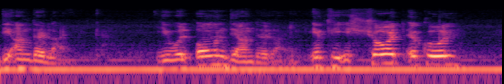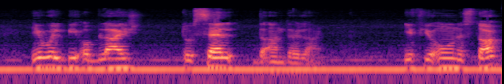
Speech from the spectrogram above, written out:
the underlying. He will own the underlying. If he is short a call, he will be obliged to sell the underlying. If you own a stock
